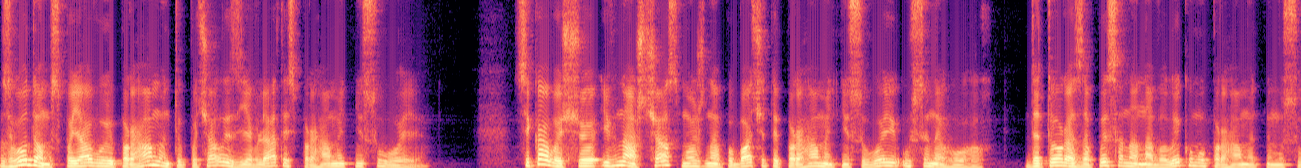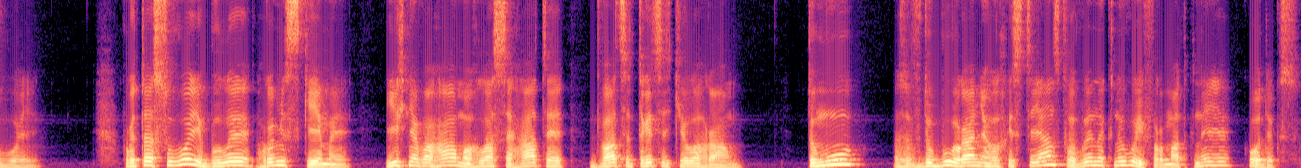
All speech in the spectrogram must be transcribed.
Згодом з появою пергаменту почали з'являтись пергаментні сувої. Цікаво, що і в наш час можна побачити пергаментні сувої у синагогах, де Тора записана на великому пергаментному сувої. Проте сувої були громісткими, їхня вага могла сягати 20-30 кг. Тому в добу раннього християнства виник новий формат книги Кодекс.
